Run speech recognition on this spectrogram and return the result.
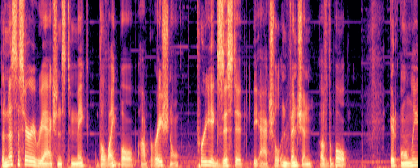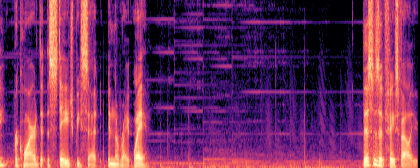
the necessary reactions to make the light bulb operational pre-existed the actual invention of the bulb. It only required that the stage be set in the right way. This is at face value,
